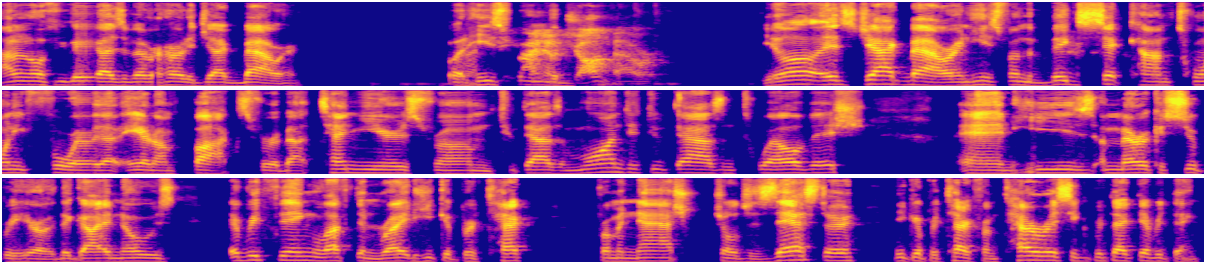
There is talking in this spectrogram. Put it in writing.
I don't know if you guys have ever heard of Jack Bauer, but he's I from know the John Bauer. You know it's Jack Bauer, and he's from the big sitcom 24 that aired on Fox for about 10 years, from 2001 to 2012 ish. And he's America's superhero. The guy knows everything left and right. He could protect from a national disaster. He could protect from terrorists. He could protect everything.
